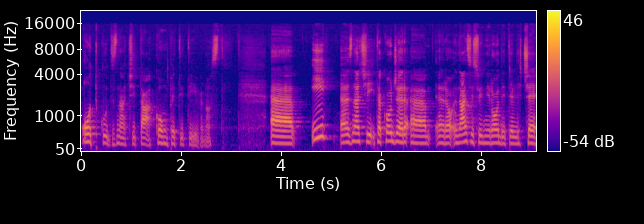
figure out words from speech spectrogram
Otkud znači ta kompetitivnost. I E, znači, također, e, nacisoidni roditelj će e,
